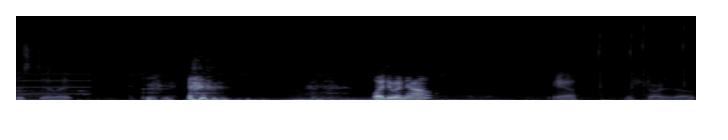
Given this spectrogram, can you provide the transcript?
Just do it. what, do it now? Yeah. Just start it up.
